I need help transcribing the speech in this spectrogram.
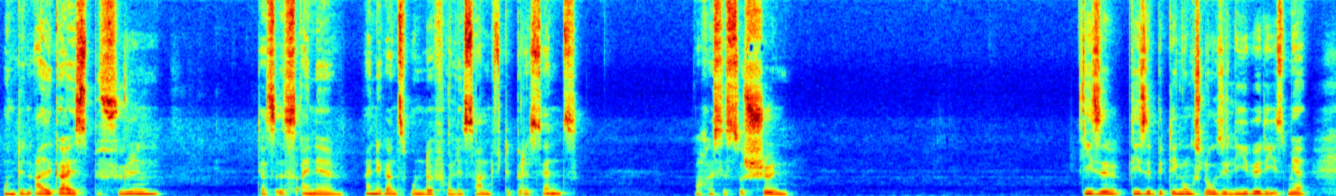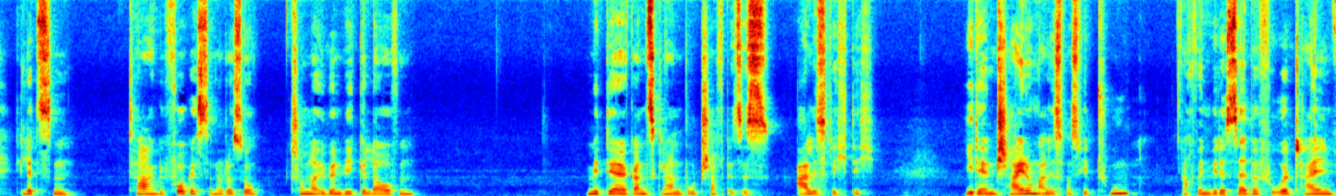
und den Allgeist befühlen. Das ist eine, eine ganz wundervolle, sanfte Präsenz. Ach, es ist so schön. Diese, diese bedingungslose Liebe, die ist mir die letzten Tage, vorgestern oder so, schon mal über den Weg gelaufen. Mit der ganz klaren Botschaft, es ist alles richtig. Jede Entscheidung, alles, was wir tun, auch wenn wir das selber verurteilen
